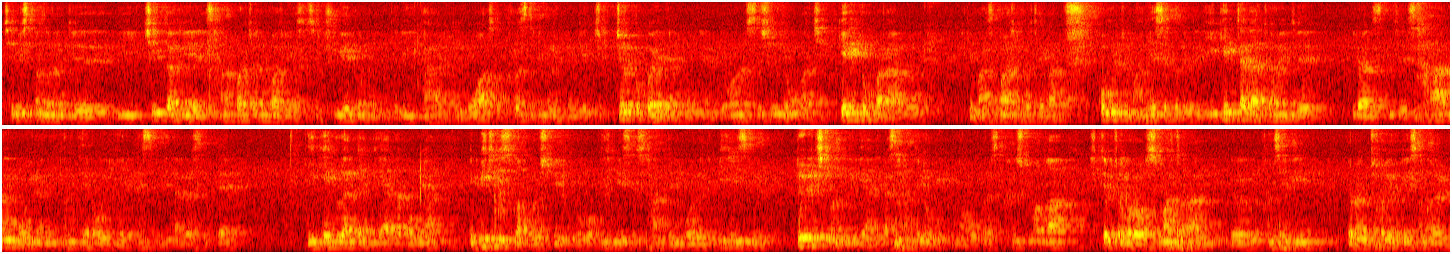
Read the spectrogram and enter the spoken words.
재밌었던 거는 이제 이 지금까지의 산업 발전 과정에 있어서 중요했던 부분들이 다 이렇게 모아서 clustering을 했던 게 집적 효과에 대한 부분이었는데 오늘 쓰신 용어가 집계 효과라고 이렇게 말씀하셔서 제가 고민을 좀 많이 했었거든요. 이 객자가 저는 이제 이런 이제 사람이 모이는 형태로 이해를 했습니다. 그랬을 때이 계획을 갖다 이해하다 보면 이 비즈니스가 모일 수도 있고 뭐 비즈니스 사람들이 모이는데 비즈니스를 집어넣는 게 아니라 사람들이 오게끔 하고 그래서 컨슈머가 직접적으로 스마트한 그 컨셉인 이런 초연계성을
